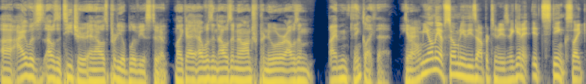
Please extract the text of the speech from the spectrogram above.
Uh, I was I was a teacher and I was pretty oblivious to Yep. it. Like I, I wasn't I wasn't an entrepreneur. I wasn't I didn't think like that. You Yeah, know, I mean, you only have so many of these opportunities, and again, it, it stinks. Like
